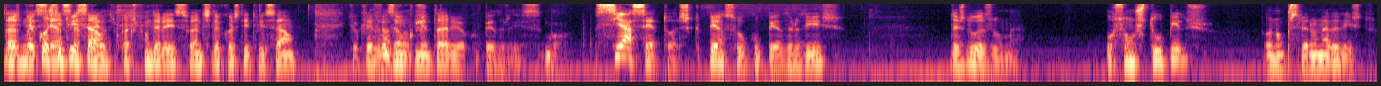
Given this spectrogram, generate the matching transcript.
a Constituição. Pedro, para responder a isso antes da Constituição, que eu queria Pedro fazer um comentário ao que o Pedro disse. Bom, se há setores que pensam o que o Pedro diz, das duas uma, ou são estúpidos ou não perceberam nada disto.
